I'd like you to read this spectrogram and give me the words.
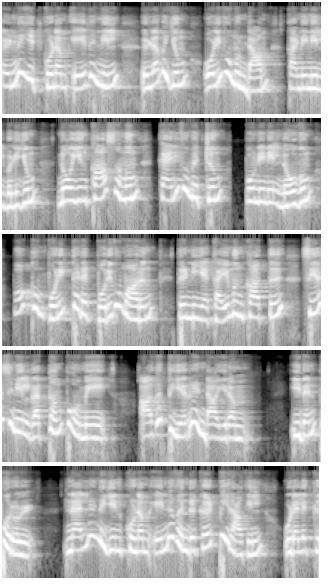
எண்ணெயிற் குணம் ஏதெனில் இளமையும் ஒளிவுமுண்டாம் கண்ணினில் விழியும் நோயும் காசமும் கனிவு மற்றும் புண்ணினில் நோவும் போக்கும் புனித்தடற் பொறிவுமாறும் திண்ணிய கயமுங் காத்து சிரசினில் ரத்தம் போமே. அகத்தியர் இரண்டாயிரம் இதன் பொருள் நல்லெண்ணெயின் குணம் என்னவென்று கேட்பீராகில் உடலுக்கு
